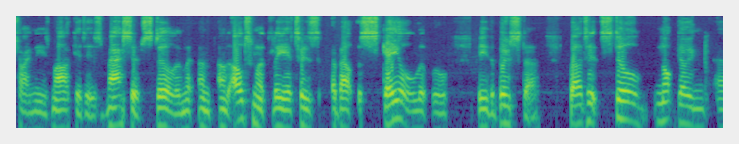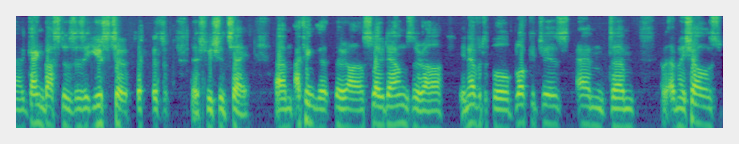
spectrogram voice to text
Chinese market is massive still, and, and, and ultimately it is about the scale that will be the booster. But it's still not going uh, gangbusters as it used to, as, as we should say. Um, I think that there are slowdowns, there are inevitable blockages, and um, uh, Michelle's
